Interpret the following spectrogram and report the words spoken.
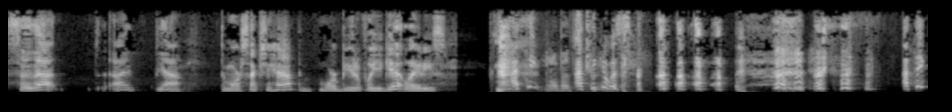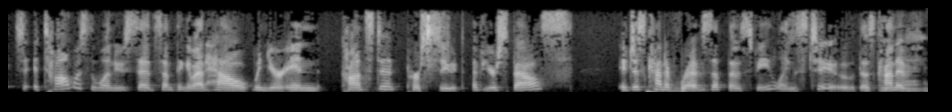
So that, I yeah, the more sex you have, the more beautiful you get, ladies. I think Well, that's I think it was. I think Tom was the one who said something about how when you're in constant pursuit of your spouse, it just kind of revs up those feelings too. Those kind of mm-hmm.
